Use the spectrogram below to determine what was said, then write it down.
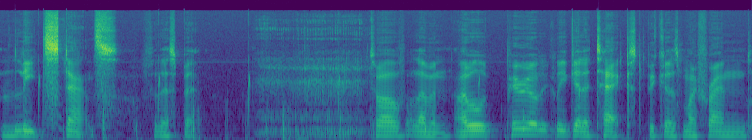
elite stats for this bit. 12, 11. I will periodically get a text because my friend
